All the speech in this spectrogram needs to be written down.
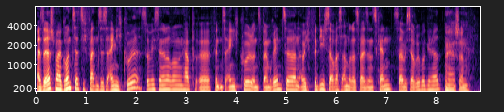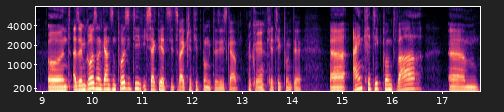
Also erstmal grundsätzlich fanden sie es eigentlich cool, so wie ich es in Erinnerung habe. Äh, Finden es eigentlich cool, uns beim Reden zu hören. Aber ich, für die ist es auch was anderes, weil sie uns kennen. So habe ich es auch rübergehört. Ja, schon. Und also im Großen und Ganzen positiv. Ich sag dir jetzt die zwei Kritikpunkte, die es gab. Okay. Kritikpunkte. Äh, ein Kritikpunkt war ähm,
